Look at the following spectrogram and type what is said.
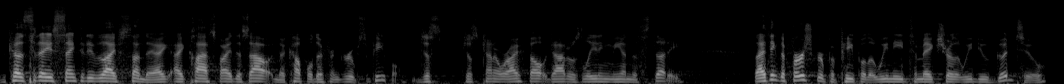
because today's Sanctity of Life Sunday, I, I classified this out in a couple different groups of people, just, just kind of where I felt God was leading me in the study. But I think the first group of people that we need to make sure that we do good to,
